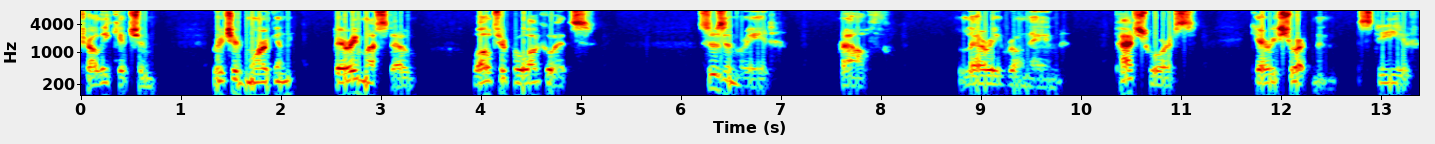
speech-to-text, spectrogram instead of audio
Charlie Kitchen, Richard Morgan, Barry Musto, Walter Powalkowitz, Susan Reed, Ralph, Larry Ronayne, Pat Schwartz, Gary Shortman, Steve,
